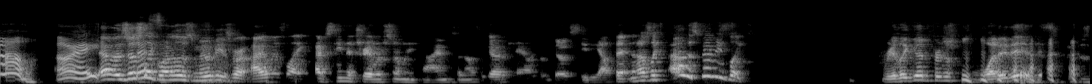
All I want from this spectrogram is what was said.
oh all right Yeah, it was just That's- like one of those movies where I was like, I've seen the trailer so many times, and I was like, okay, I'll go, go see the outfit. And I was like, oh, this movie's like really good for just what it is. it's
